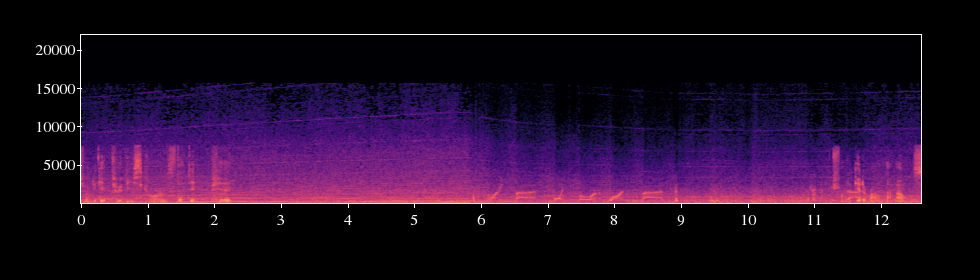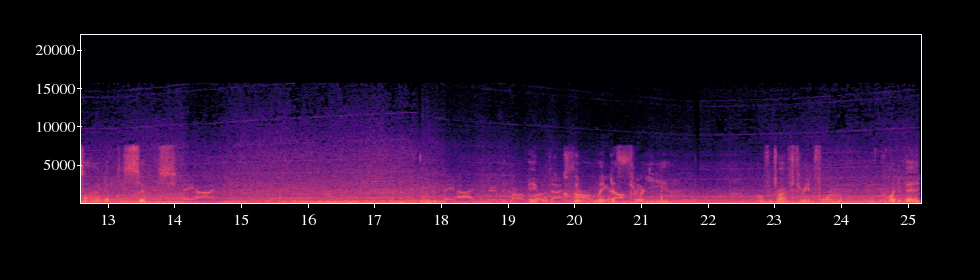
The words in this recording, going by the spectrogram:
Trying to get through these cars that didn't pit. 25.415. Trying to get around the outside of the six. Able to clear them into three. Overdrive three and four quite a bit.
